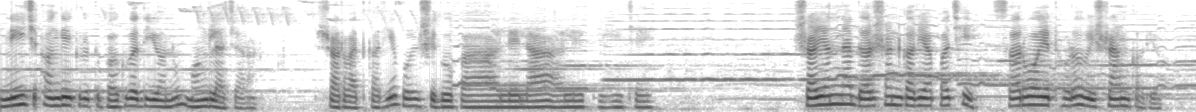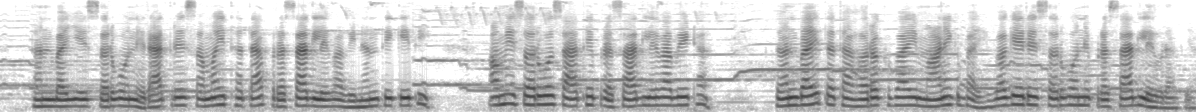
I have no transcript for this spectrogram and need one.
નીચ અંગીકૃત ભગવદીઓનું મંગલાચરણ. શરૂઆત કરીએ. બોલ શ્રી ગોપાલ લાલે જય. શયનના દર્શન કર્યા પછી સર્વોએ થોડો વિશ્રામ કર્યો. ધનબાઈએ સર્વોને રાત્રે સમય થતાં પ્રસાદ લેવા વિનંતી કીધી. અમે સર્વો સાથે પ્રસાદ લેવા બેઠા. ધનબાઈ તથા હરખભાઈ માણેકભાઈ વગેરે સર્વોને પ્રસાદ લેવડાવ્યા.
